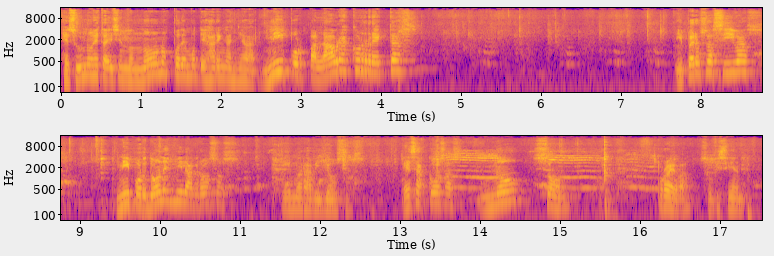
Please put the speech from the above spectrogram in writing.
Jesús nos está diciendo, no nos podemos dejar engañar, ni por palabras correctas y persuasivas, ni por dones milagrosos y maravillosos. Esas cosas no son prueba suficiente.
